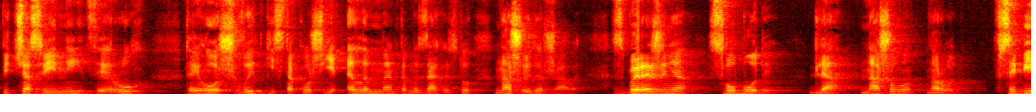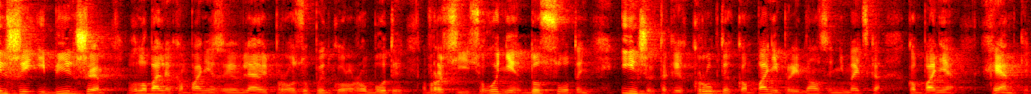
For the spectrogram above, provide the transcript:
під час війни цей рух та його швидкість також є елементами захисту нашої держави, збереження свободи для нашого народу. Все більше і більше глобальних компаній заявляють про зупинку роботи в Росії. Сьогодні до сотень інших таких крупних компаній приєдналася німецька компанія Henkel.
